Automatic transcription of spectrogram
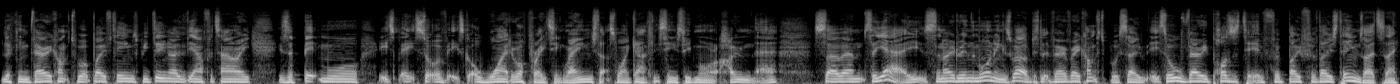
looking very comfortable at both teams. We do know that the AlphaTauri is a bit more. It's it's sort of it's got a wider operating range. That's why Gasly seems to be more at home there. So um so yeah, Tsunoda in the morning as well just looked very very comfortable. So it's all very positive for both of those teams, I'd say.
